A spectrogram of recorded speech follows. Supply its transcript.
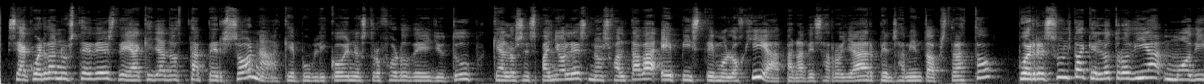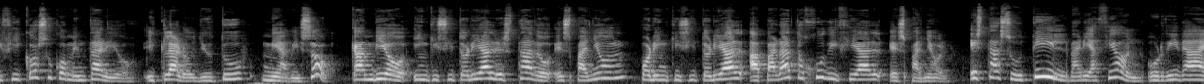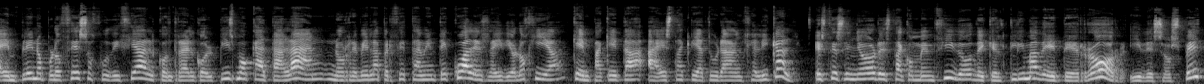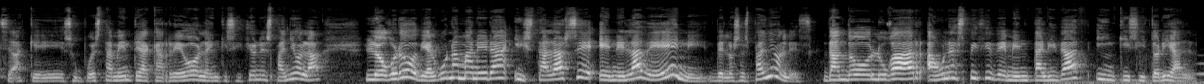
¿Se acuerdan ustedes de aquella docta persona que publicó en nuestro foro de YouTube que a los españoles nos faltaba epistemología para desarrollar pensamiento abstracto? Pues resulta que el otro día modificó su comentario y claro, YouTube me avisó. Cambió Inquisitorial Estado español por Inquisitorial Aparato Judicial español. Esta sutil variación, urdida en pleno proceso judicial contra el golpismo catalán, nos revela perfectamente cuál es la ideología que empaqueta a esta criatura angelical. Este señor está convencido de que el clima de terror y de sospecha que supuestamente acarreó la Inquisición española logró de alguna manera instalarse en el ADN de los españoles, dando lugar a una especie de mentalidad inquisitorial.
